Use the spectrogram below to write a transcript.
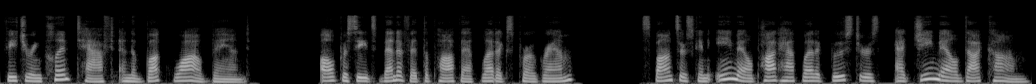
featuring Clint Taft and the Buck Wild Band. All proceeds benefit the Poth Athletics program. Sponsors can email potathleticboosters at gmail.com.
